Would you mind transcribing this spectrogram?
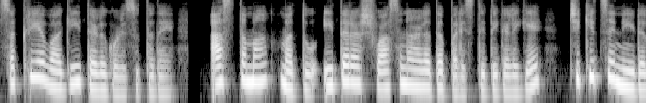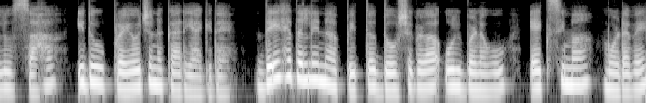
ಸಕ್ರಿಯವಾಗಿ ತೆಳುಗೊಳಿಸುತ್ತದೆ. ಆಸ್ತಮಾ ಮತ್ತು ಇತರ ಶ್ವಾಸನಾಳದ ಪರಿಸ್ಥಿತಿಗಳಿಗೆ ಚಿಕಿತ್ಸೆ ನೀಡಲು ಸಹ ಇದು ಪ್ರಯೋಜನಕಾರಿಯಾಗಿದೆ. ದೇಹದಲ್ಲಿನ ಪಿತ್ತ ದೋಷಗಳ ಉಲ್ಬಣವು ಎಕ್ಸಿಮಾ, ಮೊಡವೆ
